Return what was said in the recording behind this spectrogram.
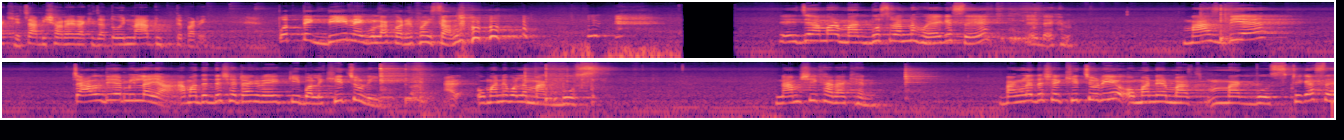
রাখে, চাবি সরাই রাখে যাতে ওই না ঢুকতে পারে। প্রত্যেক দিন এগুলা করে ফয়সাল। এই যে আমার মাগবুস রান্না হয়ে গেছে, এই দেখেন। মাছ দিয়ে চাল দিয়ে মিলাইয়া আমাদের দেশে এটাকে কি বলে, খিচুড়ি, আর ওমানে বলে মাগবুস। নাম শিখা রাখেন। বাংলাদেশের খিচুড়ি, ওমানের মাছ, মাগবুস, ঠিক আছে?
